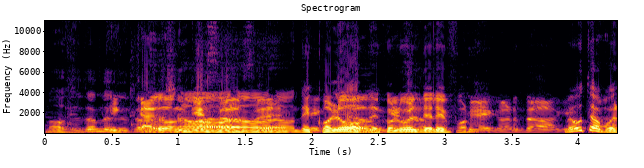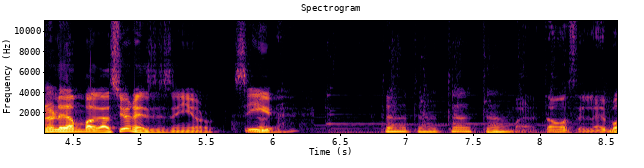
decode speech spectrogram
No, se están Qué detectando cagón No, que llamadas. sos, no, eh. no, Qué descolgó, cagón descolgó que el sos. teléfono. Qué cortado, qué Me gusta porque no le dan vacaciones a ese señor. Sigue. Ta, ta, ta, ta. Bueno, estamos en la época.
